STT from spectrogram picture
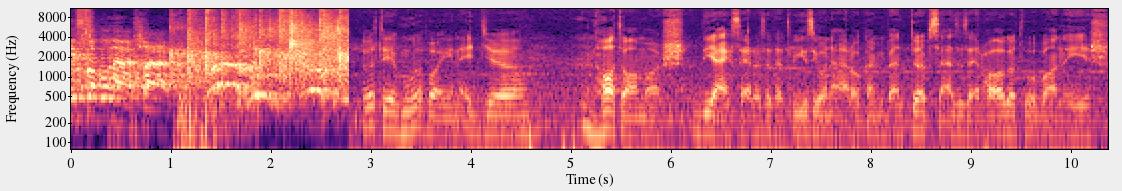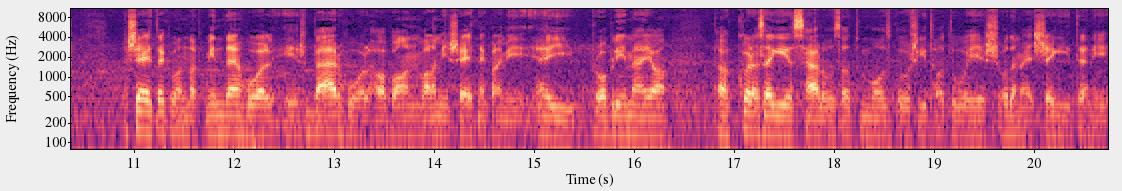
visszavonását. Öt év múlva én egy hatalmas diákszervezetet vizionálok, amiben több százezer hallgató van, és sejtek vannak mindenhol, és bárhol, ha van valami sejtnek valami helyi problémája, akkor az egész hálózat mozgósítható, és oda megy segíteni,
